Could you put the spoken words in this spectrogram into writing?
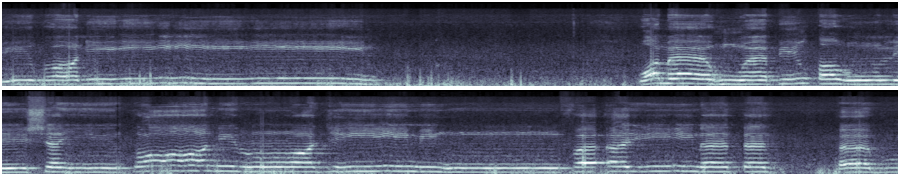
بضنين وما هو بقول شيطان رجيم فأين تذهبون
